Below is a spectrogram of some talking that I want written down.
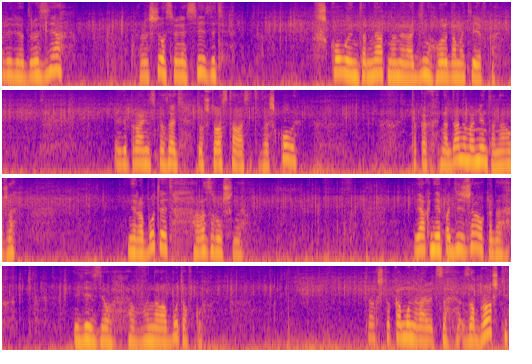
Привет, друзья! Решил сегодня съездить в школу-интернат номер один города Матеевка. Или правильно сказать, то, что осталось от этой школы, так как на данный момент она уже не работает, а разрушена. Я к ней подъезжал, когда ездил в Новобутовку. Так что кому нравится заброшки,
